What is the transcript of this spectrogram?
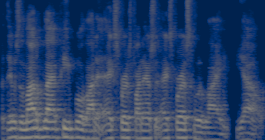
But there was a lot of black people, a lot of experts, financial experts who were like, yo,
